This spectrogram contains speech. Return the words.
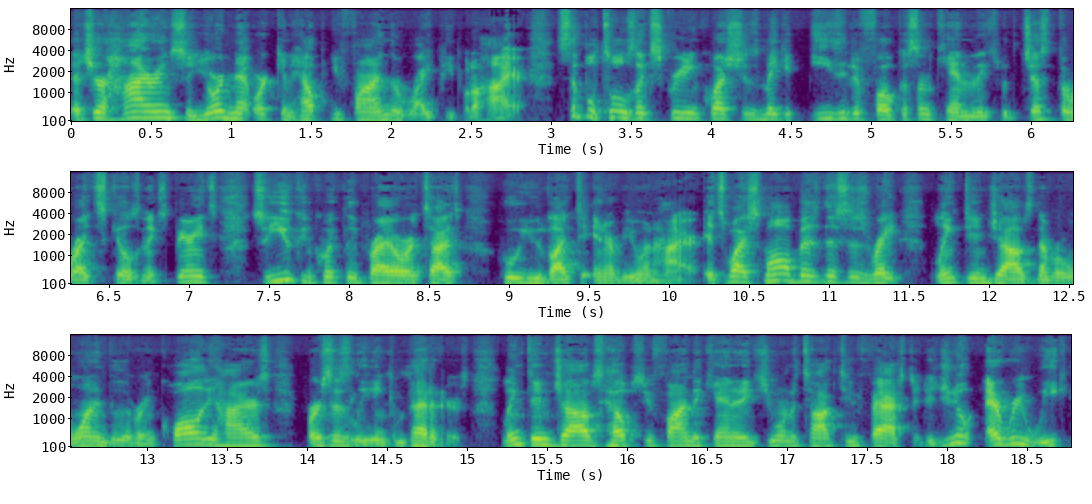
that you're hiring so your network can help you find the right people to hire. Simple tools like screening questions make it easy to focus on candidates with just the right skills and experience so you can quickly prioritize who you'd like to interview and hire. It's why small businesses rate LinkedIn jobs number one in delivering quality hires versus leading competitors. LinkedIn jobs helps you find the candidates you want to talk to faster. Did you know every week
